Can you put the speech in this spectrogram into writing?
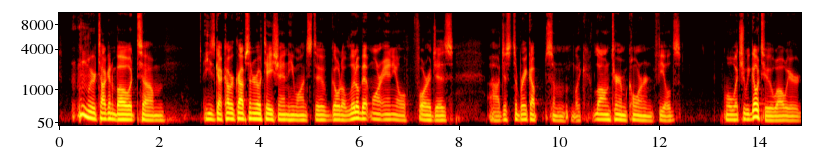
we were talking about um, he's got cover crops in rotation. He wants to go to a little bit more annual forages, uh, just to break up some like long term corn fields. Well, what should we go to? Well, we were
